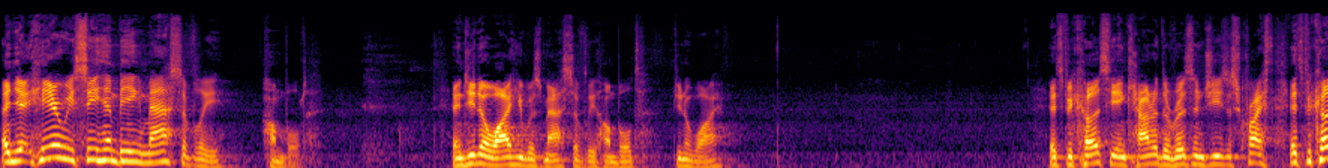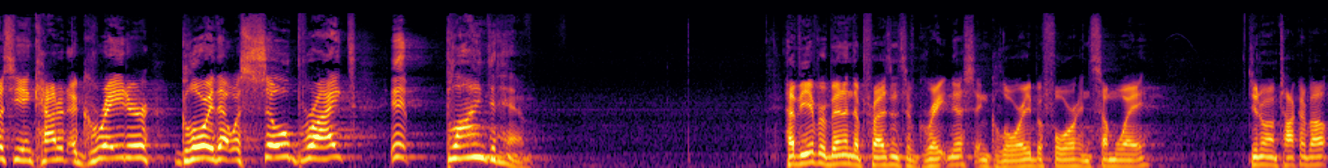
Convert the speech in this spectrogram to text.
And yet here we see him being massively humbled. And do you know why he was massively humbled? Do you know why? It's because he encountered the risen Jesus Christ. It's because he encountered a greater glory that was so bright, it blinded him. Have you ever been in the presence of greatness and glory before in some way? Do you know what I'm talking about?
